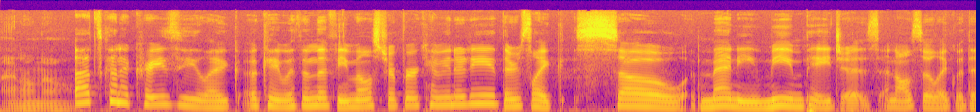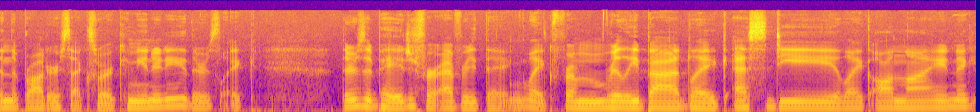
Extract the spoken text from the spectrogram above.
I don't know. That's kind of crazy. Like, okay, within the female stripper community, there's like so many meme pages, and also like within the broader sex work community, there's like there's a page for everything, like from really bad like SD like online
